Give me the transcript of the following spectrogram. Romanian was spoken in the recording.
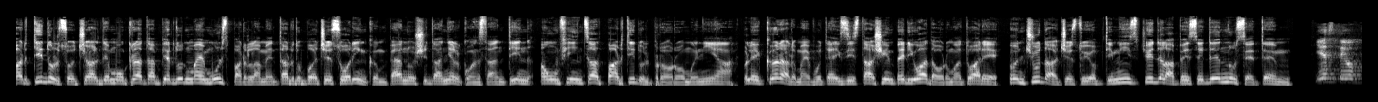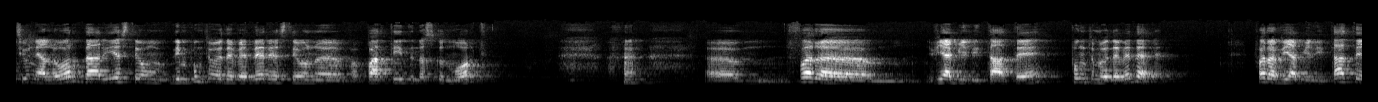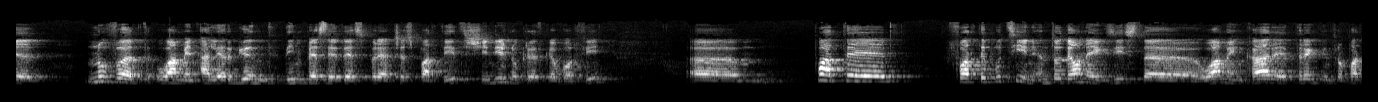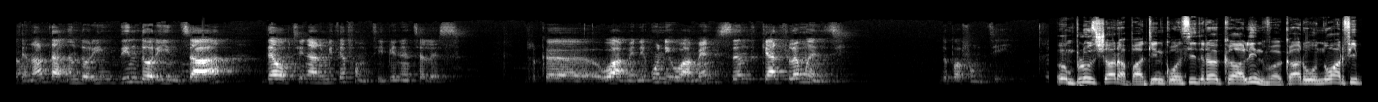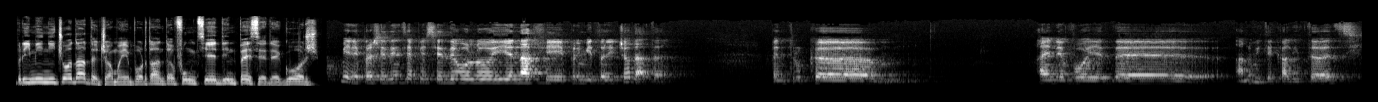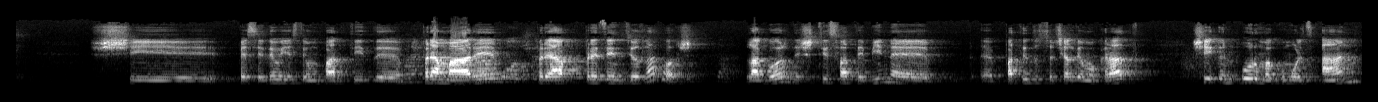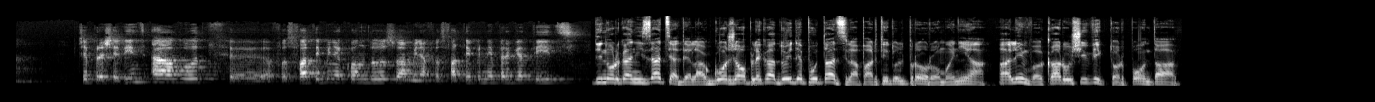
Partidul Social-Democrat a pierdut mai mulți parlamentari după ce Sorin Câmpeanu și Daniel Constantin au înființat Partidul Pro-România, plecări ar mai putea exista și în perioada următoare. În ciuda acestui optimism, cei de la PSD nu se tem. Este opțiunea lor, dar este un, din punctul meu de vedere este un uh, partid născut mort, um, fără viabilitate, punctul meu de vedere. Fără viabilitate, nu văd oameni alergând din PSD spre acest partid și nici nu cred că vor fi. Ehm, poate foarte puțini. Întotdeauna există oameni care trec dintr-o parte în alta în dorin, din dorința de a obține anumite funcții, bineînțeles. Pentru că oamenii, unii oameni sunt chiar flămânzi după funcții. În plus, Șara Patin consideră că Alin Văcaru nu ar fi primit niciodată cea mai importantă funcție din PSD Gorj. Bine, președinția PSD-ului n-ar fi primit-o niciodată. Pentru că ai nevoie de anumite calități și PSD-ul este un partid prea mare, prea pretențios la Gorj. La Gorj, deci știți foarte bine, Partidul Social Democrat și în urmă cu mulți ani, ce președinți a avut, a fost foarte bine condus, oamenii au fost foarte bine pregătiți. Din organizația de la Gorj au plecat doi deputați la Partidul Pro-România, Alin Văcaru și Victor Ponta.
